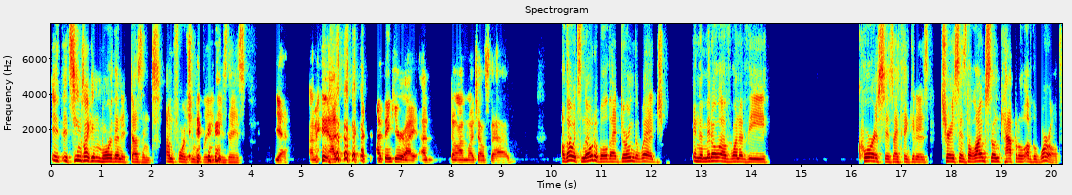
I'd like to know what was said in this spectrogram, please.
it. It seems like it more than it doesn't, unfortunately, these days. Yeah, I mean, I, I, think you're right. I don't have much else to add. Although it's notable that during the wedge, in the middle of one of the choruses, I think it is, Trey says, the limestone capital of the world.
